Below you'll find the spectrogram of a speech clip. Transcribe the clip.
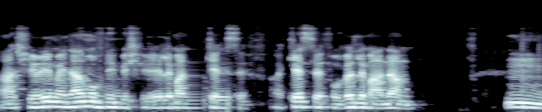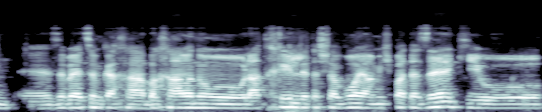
העשירים אינם עובדים למען כסף, הכסף עובד למענם. Mm. זה בעצם ככה, בחרנו להתחיל את השבוע עם המשפט הזה, כי הוא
